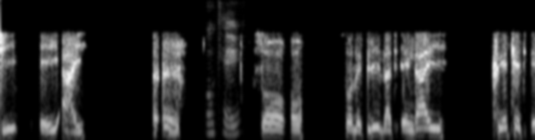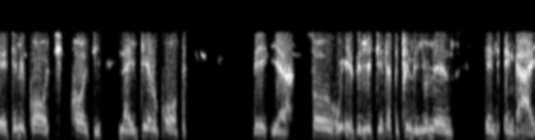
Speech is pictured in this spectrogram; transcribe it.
G A I. okay. So, so they believe that Engai created a demigod called Naiteru The yeah. So who is the mediator between the humans and Engai?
